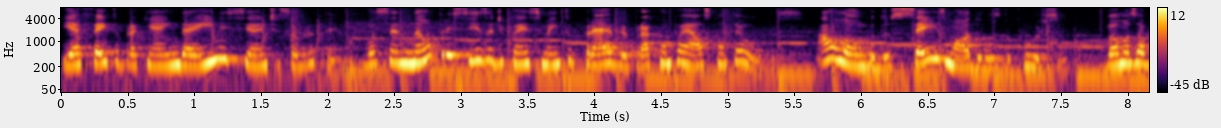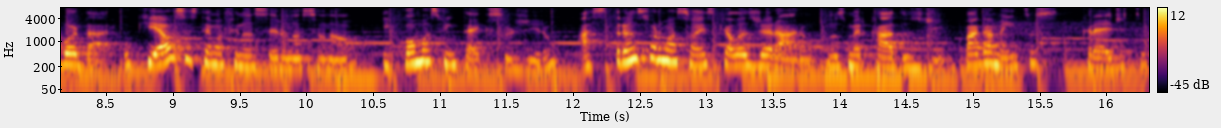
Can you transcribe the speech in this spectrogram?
e é feito para quem ainda é iniciante sobre o tema. Você não precisa de conhecimento prévio para acompanhar os conteúdos. Ao longo dos seis módulos do curso, vamos abordar o que é o sistema financeiro nacional e como as fintechs surgiram, as transformações que elas geraram nos mercados de pagamentos, crédito,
